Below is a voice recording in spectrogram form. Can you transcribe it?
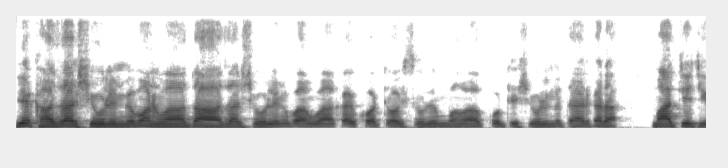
एक हजार शिवलिंग बनवा दहा हजार शिवलिंग बनवा काय कोटी शिवलिंग बनवा कोटी शिवलिंग तयार करा मातीची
